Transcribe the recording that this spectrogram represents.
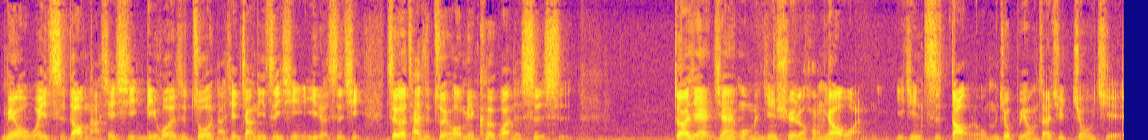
没有维持到哪些吸引力，或者是做哪些降低自己吸引力的事情，这个才是最后面客观的事实。对啊，现在现在我们已经学了红药丸，已经知道了，我们就不用再去纠结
